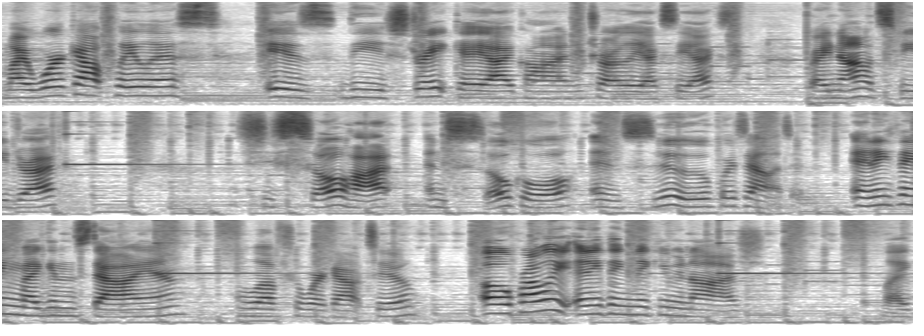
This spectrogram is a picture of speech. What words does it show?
My workout playlist is the straight gay icon Charli XCX. Right now it's Speed Drive. She's so hot and so cool and super talented. Anything Megan Stallion, love to work out too. Oh, probably anything Nicki Minaj. Like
